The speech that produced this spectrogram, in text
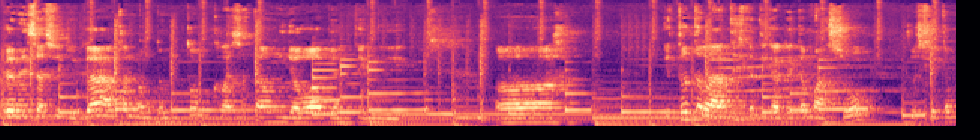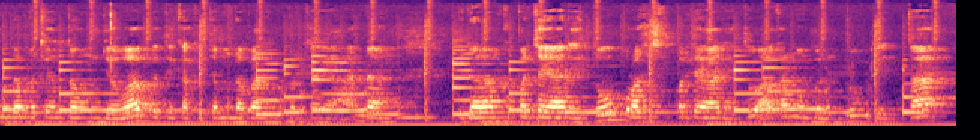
organisasi juga akan membentuk rasa tanggung jawab yang tinggi. Eh, itu terlatih ketika kita masuk terus kita mendapatkan tanggung jawab ketika kita mendapatkan kepercayaan dan di dalam kepercayaan itu proses kepercayaan itu akan membentuk kita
